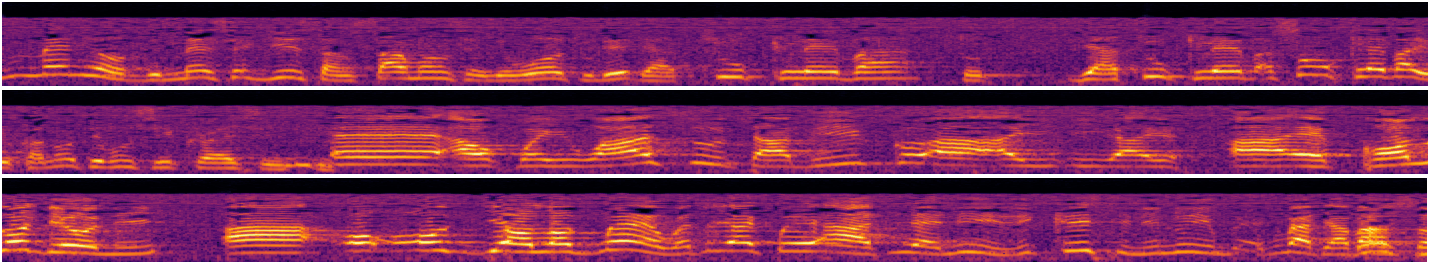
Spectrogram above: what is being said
many of the messages and sermons in the world today, they are too clever to they are too clever, so clever you cannot even see Christ in it. ẹ ọ̀pọ̀ ìwàásù tàbí ẹ̀kọ́ lóde òní ó jẹ́ ọlọ́gbọ́n ẹ̀wẹ́ tó jẹ́ pé àtìlẹ̀ ní ìrí kristi nínú ìbẹ̀ nígbà tí a bá Those sọ.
